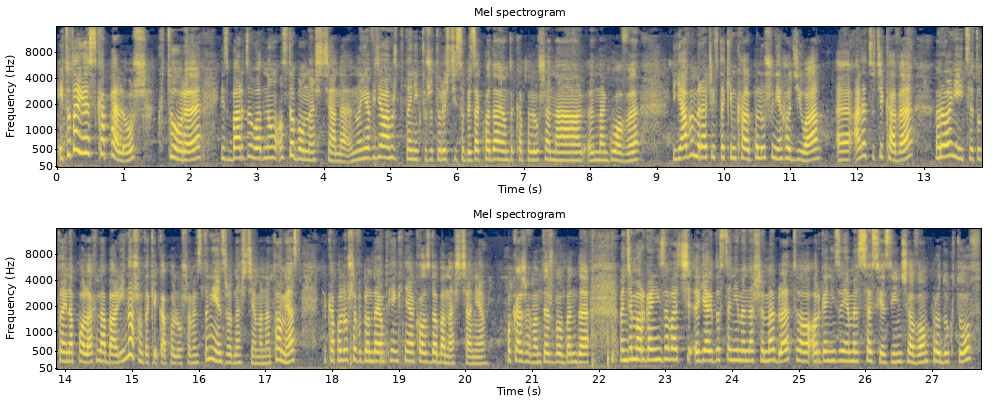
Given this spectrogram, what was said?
I tutaj jest kapelusz, który jest bardzo ładną ozdobą na ścianę. No ja widziałam, że tutaj niektórzy turyści sobie zakładają te kapelusze na, na głowy. Ja bym raczej w takim kapeluszu nie chodziła, e, ale co ciekawe, rolnicy tutaj na polach na Bali noszą takie kapelusze, więc to nie jest żadna ściema. Natomiast te kapelusze wyglądają pięknie jako ozdoba na ścianie. Pokażę Wam też, bo będę, będziemy organizować, jak dostaniemy nasze meble, to organizujemy sesję zdjęciową produktów,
